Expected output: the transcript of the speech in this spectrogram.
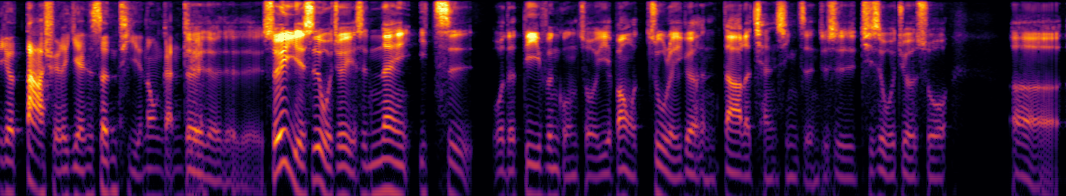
一个大学的延伸体的那种感觉。对对对对，所以也是我觉得也是那一次。我的第一份工作也帮我注了一个很大的强心针，就是其实我觉得说，呃，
